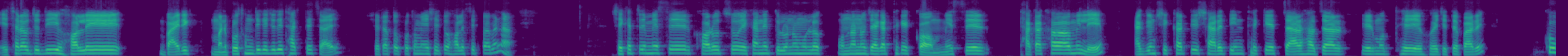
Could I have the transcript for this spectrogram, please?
এছাড়াও যদি হলে বাইরে মানে প্রথম দিকে যদি থাকতে চায়, সেটা তো প্রথমে এসেই তো হলে সিট পাবে না? সেক্ষেত্রে মেসের খরচও এখানে তুলনামূলক অন্যান্য জায়গার থেকে কম। মেসের থাকা খাওয়া মিলে একজন শিক্ষার্থীর সাড়ে তিন থেকে চার হাজার এর মধ্যে হয়ে যেতে পারে। খুব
